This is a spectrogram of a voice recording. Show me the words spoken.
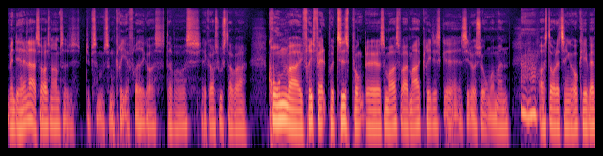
men det handler altså også noget om så dybt som, som krig og fred, ikke også? Der var også, jeg kan også huske, der var, kronen var i frit fald på et tidspunkt, øh, som også var en meget kritisk øh, situation, hvor man Aha. også står der og tænker, okay, hvad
